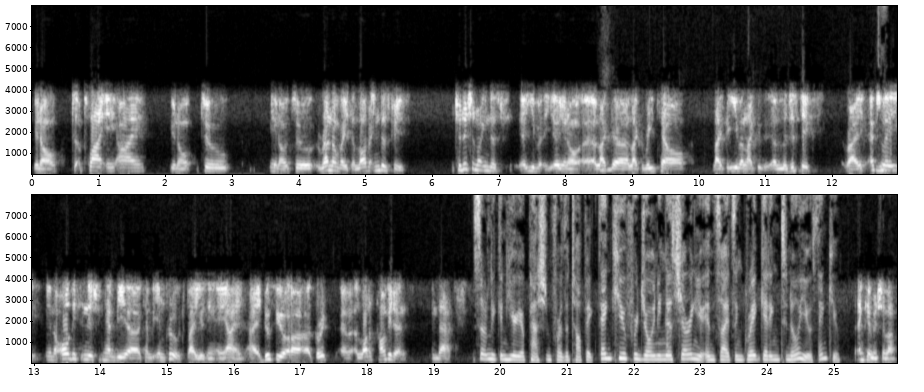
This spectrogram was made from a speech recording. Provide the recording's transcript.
you know, to apply AI, you know, to, you know, to renovate a lot of industries traditional industry, uh, even uh, you know, uh, like uh, like retail, like even like logistics, right? Actually, you know, all these industries can be uh, can be improved by using AI. I do feel a great, a lot of confidence in that. Certainly can hear your passion for the topic. Thank you for joining us, sharing your insights, and great getting to know you. Thank you. Thank you, Michelle.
